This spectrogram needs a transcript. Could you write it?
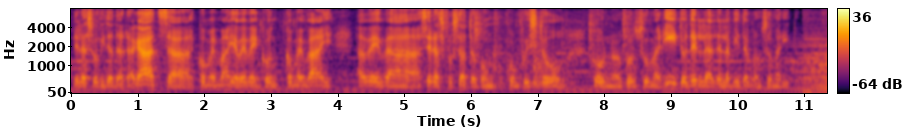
della, sua vita da ragazza, come mai, aveva, come mai aveva, si era sposato con, con, questo, con, con suo marito, della, della vita con suo marito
